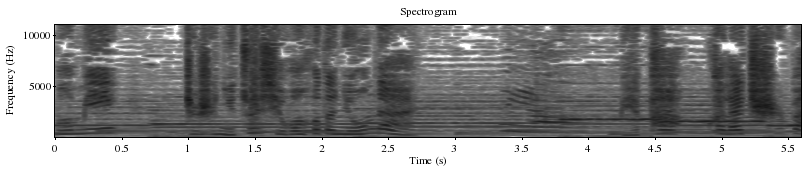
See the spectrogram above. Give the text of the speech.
猫咪这是你最喜欢喝的牛奶。喵别怕快来吃吧。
